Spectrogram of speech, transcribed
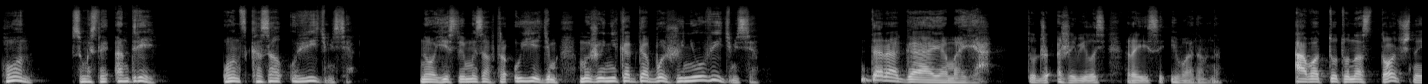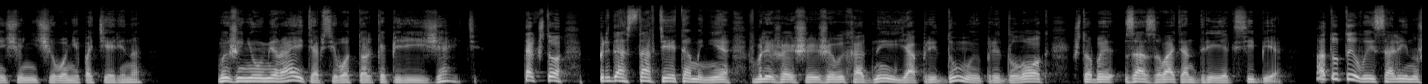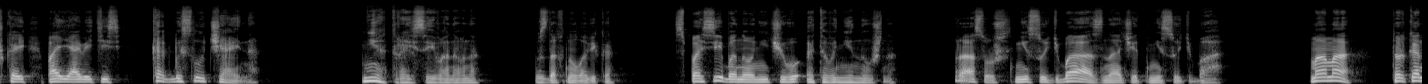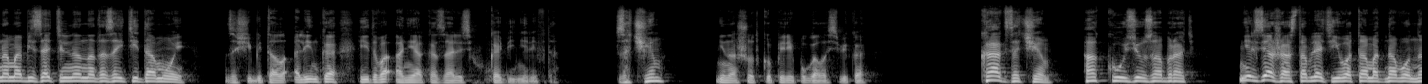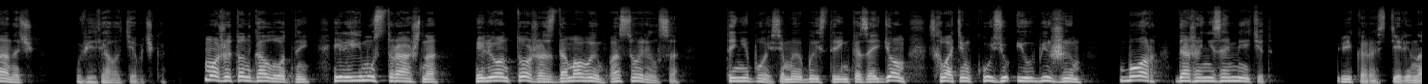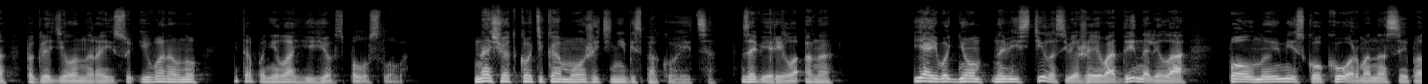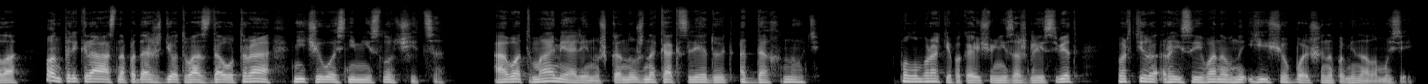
Он, в смысле Андрей, он сказал увидимся. Но если мы завтра уедем, мы же никогда больше не увидимся. Дорогая моя, Тут же оживилась Раиса Ивановна. А вот тут у нас точно еще ничего не потеряно. Вы же не умираете, а всего только переезжаете. Так что предоставьте это мне. В ближайшие же выходные я придумаю предлог, чтобы зазвать Андрея к себе. А тут и вы с Алинушкой появитесь как бы случайно. Нет, Раиса Ивановна, вздохнула Вика. Спасибо, но ничего этого не нужно. Раз уж не судьба, значит не судьба. Мама, только нам обязательно надо зайти домой, защебетала Алинка, едва они оказались в кабине лифта. «Зачем?» – не на шутку перепугалась Вика. «Как зачем? А Кузю забрать? Нельзя же оставлять его там одного на ночь», – уверяла девочка. «Может, он голодный, или ему страшно, или он тоже с домовым поссорился. Ты не бойся, мы быстренько зайдем, схватим Кузю и убежим. Бор даже не заметит». Вика растерянно поглядела на Раису Ивановну, и та поняла ее с полуслова. «Насчет котика можете не беспокоиться», – заверила она. «Я его днем навестила, свежей воды налила, полную миску корма насыпала. Он прекрасно подождет вас до утра, ничего с ним не случится. А вот маме, Алинушка, нужно как следует отдохнуть». В полумраке, пока еще не зажгли свет, квартира Раисы Ивановны еще больше напоминала музей.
